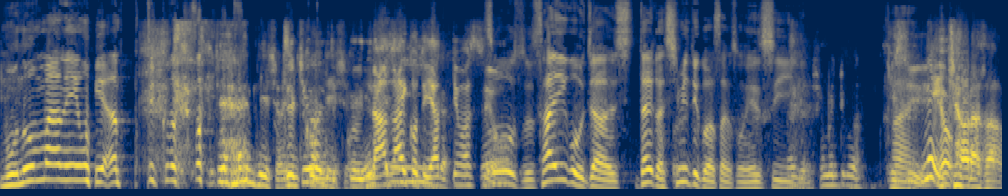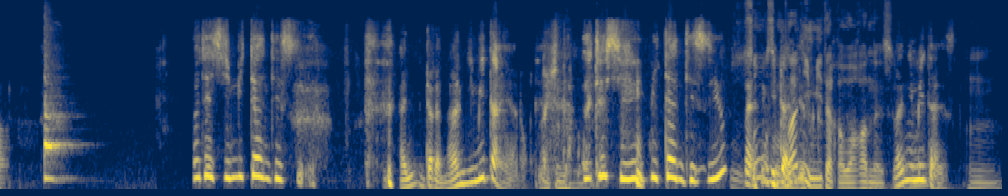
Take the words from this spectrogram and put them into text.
モノマネをやってください。違うでしょ。違うでしょ。長いことやってますよ。そうっす。最後、じゃあ、し誰か締めてください、その SE で。閉めてくださはいい。ね、市原さん。私見たんです。何だから何見たんやろ、この人。私見たんですよ。そもそも何見たかわかんないですよ、何見たんですか？うん。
